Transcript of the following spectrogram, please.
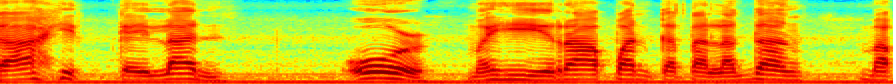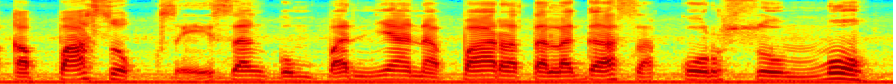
kahit kailan. Or mahihirapan ka talagang makapasok sa isang kumpanya na para talaga sa kurso mo.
